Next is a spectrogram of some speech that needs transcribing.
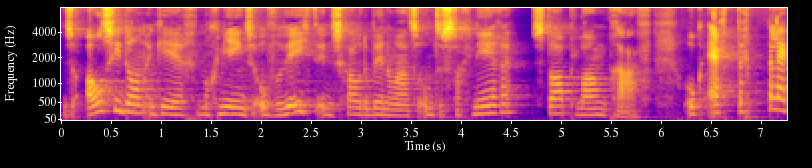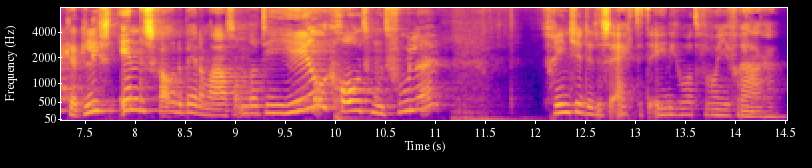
Dus als hij dan een keer nog niet eens overweegt in de schouderbinnenwaarts om te stagneren, stap lang braaf. Ook echt ter plekke, het liefst in de schouderbinnenwaarts, omdat hij heel groot moet voelen. Vriendje, dit is echt het enige wat we van je vragen.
